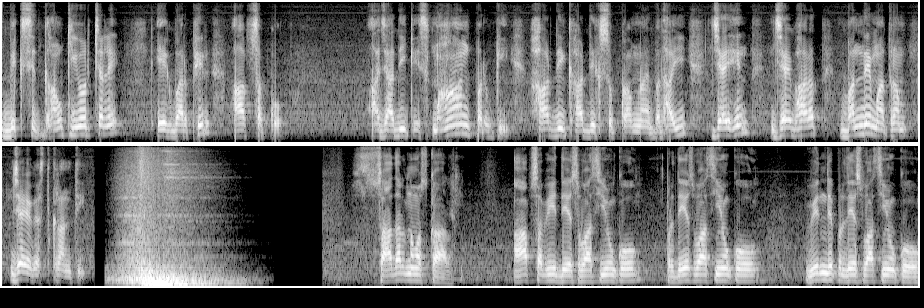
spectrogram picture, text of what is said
विकसित गाँव की ओर चले। एक बार फिर आप सबको आज़ादी के इस महान पर्व की हार्दिक हार्दिक शुभकामनाएँ बधाई। जय हिंद, जय भारत, वंदे मातरम, जय अगस्त क्रांति। सादर नमस्कार। आप सभी देशवासियों को, प्रदेशवासियों को, विंध्य प्रदेशवासियों को,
